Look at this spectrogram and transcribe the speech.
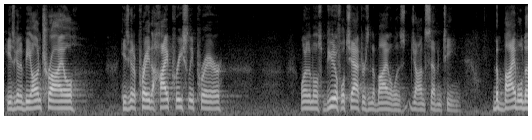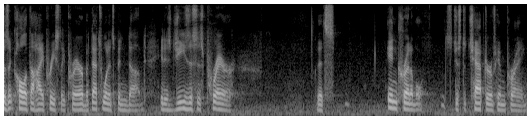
he's going to be on trial, he's going to pray the high priestly prayer. One of the most beautiful chapters in the Bible is John 17. The Bible doesn't call it the high priestly prayer, but that's what it's been dubbed. It is Jesus' prayer that's incredible. It's just a chapter of him praying.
